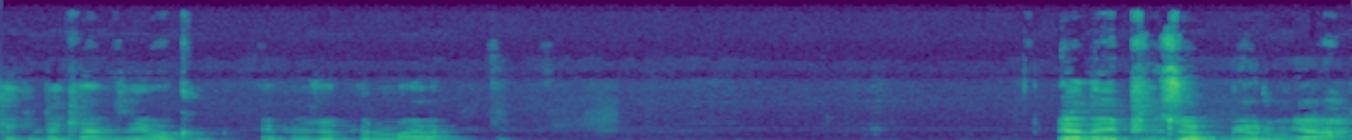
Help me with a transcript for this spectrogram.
Şekilde kendinize iyi bakın. Hepinizi öpüyorum. Bay bay. Ya da hepinizi öpmüyorum ya.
